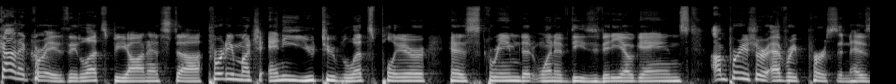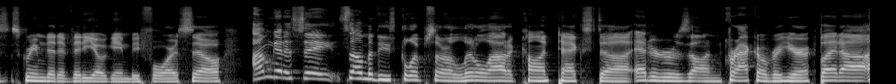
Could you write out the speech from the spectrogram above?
kind of crazy, let's be honest. Uh, pretty much any YouTube Let's Player has screamed at one of these video games. I'm pretty sure every person has screamed at a video game before, so I'm gonna say some of these clips are a little out of context. Uh, editors on crack over here, but uh,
